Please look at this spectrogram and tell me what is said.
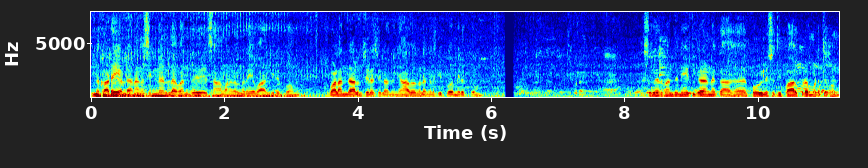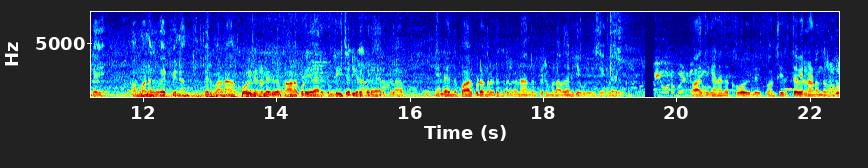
இந்த கடைகள் தான். நாங்கள் சின்னனில் வந்து சாமான்கள் நிறைய வாங்கியிருப்போம். வளர்ந்தாலும் சில சில அந்த ஞாபகங்கள் எங்களுக்கு இப்போவும் இருக்கும். சிலர் வந்து நேர்த்திக்கடனுக்காக கோயிலை சுற்றி பால் குடம் எடுத்துக்கொண்டு அம்மனுக்கு வைப்பினம். பெரும்பாலான நாங்கள் கோயில்கள் இதுகள் காணக்கூடியதாக இருக்கும். டீச்சர் எடுக்கிறதா இருக்கலாம். இல்லை இந்த பால் குடங்கள் எடுக்கிறதுல நாங்கள் பெரும்பாலும் அவதானிக்கக்கூடிய விஷயங்களாக இருக்கும். பார்த்தீங்கன்னா இந்த கோயிலில் இப்போ திருத்தவையில் நடந்து கொண்டு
